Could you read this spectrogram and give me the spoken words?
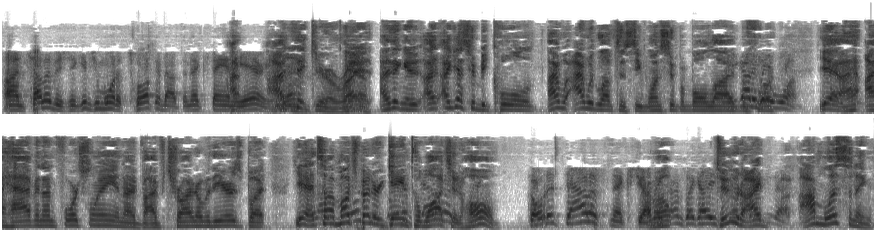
on television. It gives you more to talk about the next day in the air. you I think you're right. I think it, I, I guess it'd be cool. I, w- I would love to see one Super Bowl live you gotta before. go one. Yeah, I, I haven't unfortunately, and I've I've tried over the years, but yeah, it's a much better game to watch at home. Go to Dallas next year. How many Well, times I got dude, I I'm listening.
